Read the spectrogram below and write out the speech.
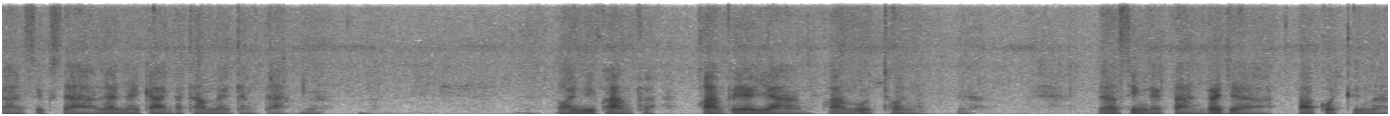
การศึกษาและในการกระทำอะไรต่างๆนะขอให้มีความ ความพยายาม ความอดทนนะแล้วสิ่งต่างๆก็จะปรากฏขึ้นมา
